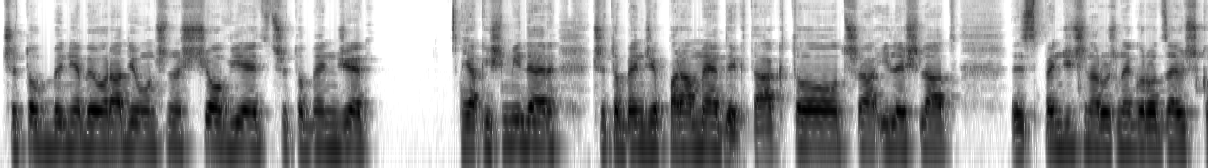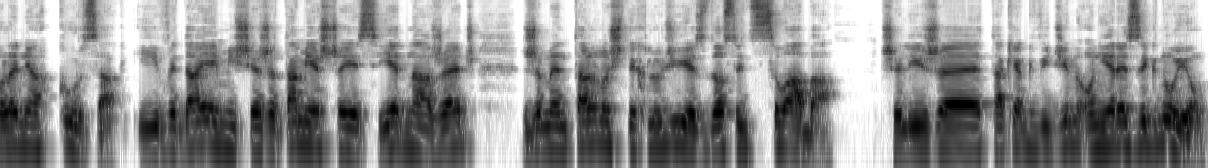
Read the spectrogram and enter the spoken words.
Czy to by nie był radiołącznościowiec, czy to będzie jakiś mider, czy to będzie paramedyk, tak? To trzeba ileś lat spędzić na różnego rodzaju szkoleniach, kursach. I wydaje mi się, że tam jeszcze jest jedna rzecz, że mentalność tych ludzi jest dosyć słaba czyli że tak jak widzimy, oni rezygnują.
